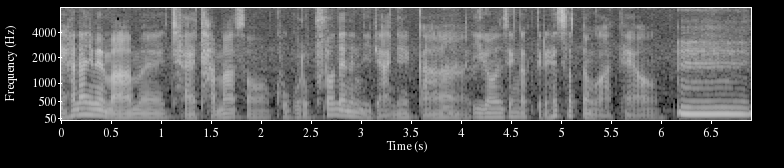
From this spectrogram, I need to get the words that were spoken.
이렇게 하나님의 마음을 잘 담아서 곡으로 풀어내는 일이 아닐까 이런 생각들을 했었던 것 같아요. 嗯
